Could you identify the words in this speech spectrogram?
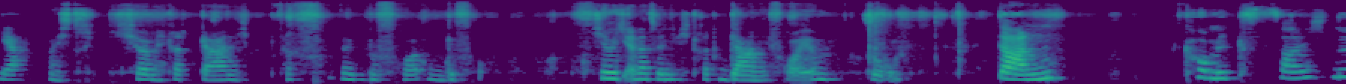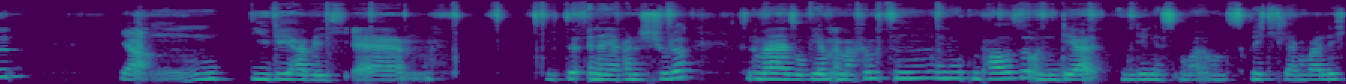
Ja, ich, ich höre mich gerade gar nicht äh, bevor, Ich höre mich an, als wenn ich mich gerade gar nicht freue. So. Dann Comics zeichnen. Ja, die Idee habe ich ähm, in der japanischen Schule sind immer so, wir haben immer 15 Minuten Pause und in, der, in denen ist immer uns richtig langweilig.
